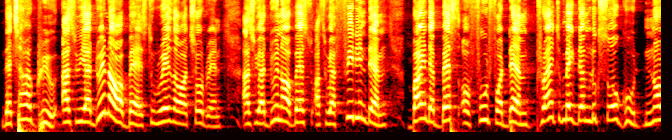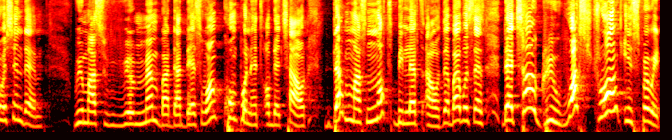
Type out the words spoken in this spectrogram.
The child grew. As we are doing our best to raise our children, as we are doing our best, as we are feeding them, buying the best of food for them, trying to make them look so good, nourishing them, we must remember that there's one component of the child that must not be left out. The Bible says, The child grew, was strong in spirit.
